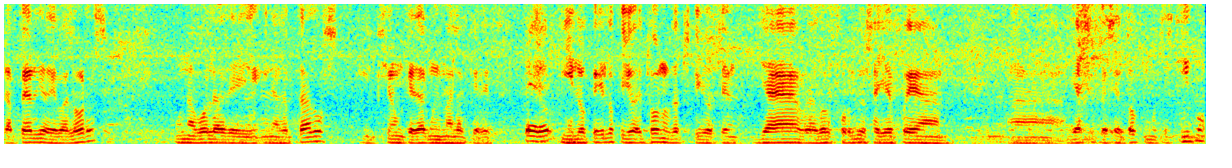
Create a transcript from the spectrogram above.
la pérdida de valores, una bola de inadaptados y hicieron quedar muy mal a Querétaro. Pero, y lo que es lo que yo, todos los datos que yo tengo. Ya Adolfo Ríos ayer fue a, ya se presentó como testigo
